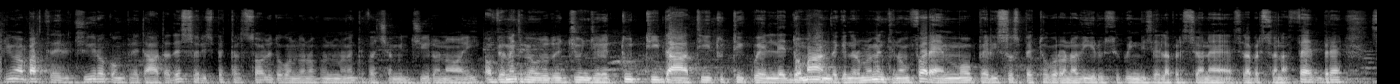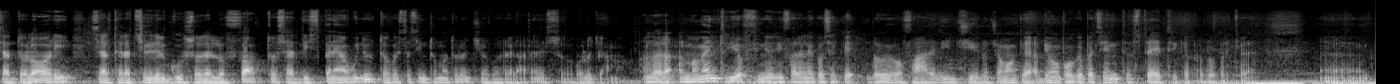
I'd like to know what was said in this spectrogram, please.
prima parte del giro completata. Adesso rispetto al solito quando normalmente facciamo il giro noi ovviamente abbiamo dovuto aggiungere tutti i dati tutte quelle domande che normalmente non faremmo per il sospetto coronavirus. Quindi se la persona, se la persona ha febbre se ha dolori se ha alterazioni del gusto dell'olfatto se ha dispnea. Quindi tutta questa sintomatologia correlata. Adesso valutiamo. Allora al momento io ho finito di fare le cose che dovevo fare di giro. Diciamo che abbiamo poche pazienti ostetriche proprio perché eh,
